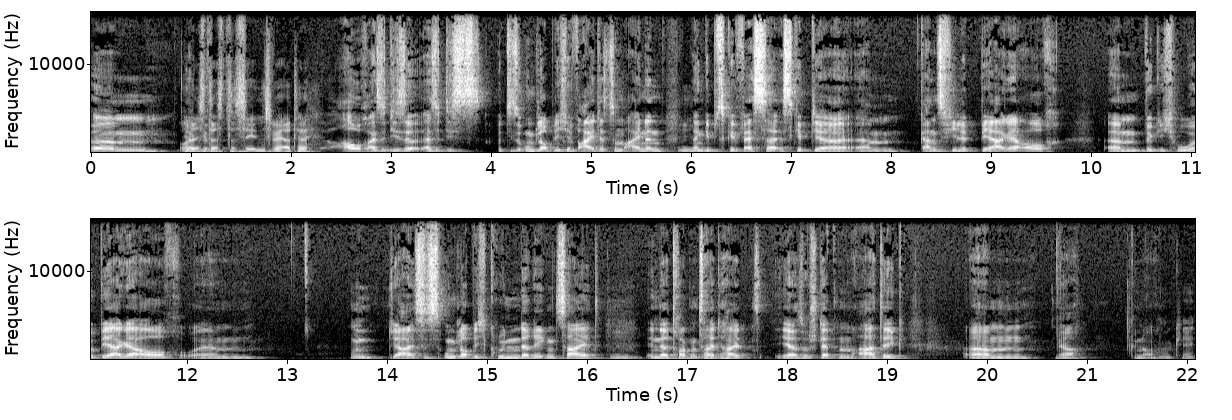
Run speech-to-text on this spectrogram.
Ähm, Oder ja, ist das das Sehenswerte? Auch, also diese, also dies, diese unglaubliche Weite zum einen, mhm. dann gibt es Gewässer, es gibt ja ähm, ganz viele Berge auch ähm, wirklich hohe Berge auch. Ähm, und ja, es ist unglaublich grün in der Regenzeit, mhm. in der Trockenzeit halt eher so steppenartig. Ähm, ja, genau. Okay.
